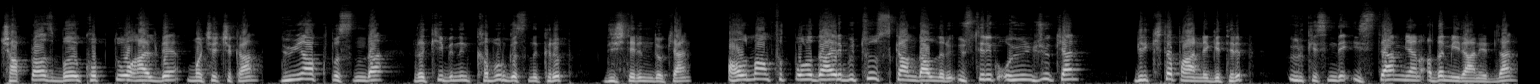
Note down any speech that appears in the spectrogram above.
Çapraz bağı koptuğu halde maça çıkan, Dünya Kupası'nda rakibinin kaburgasını kırıp dişlerini döken, Alman futboluna dair bütün skandalları üstelik oyuncuyken bir kitap haline getirip ülkesinde istenmeyen adam ilan edilen,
